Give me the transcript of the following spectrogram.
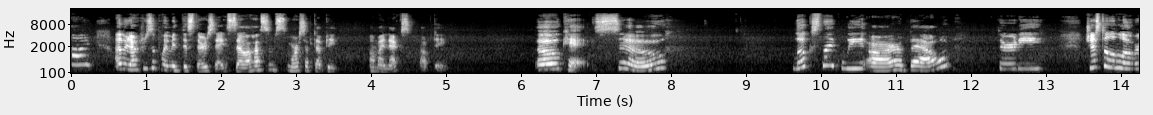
Hi. I have a doctor's appointment this Thursday, so I'll have some more stuff to update on my next update. Okay, so looks like we are about 30, just a little over,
